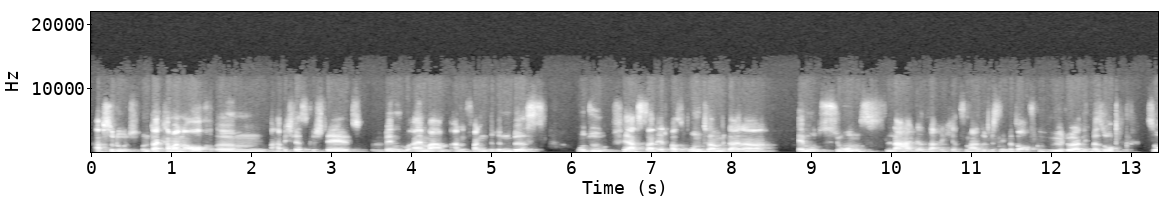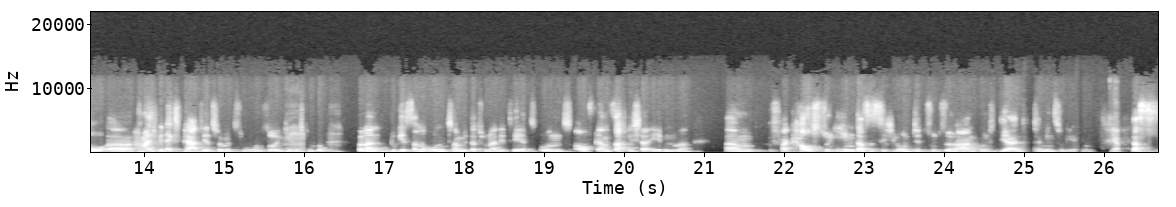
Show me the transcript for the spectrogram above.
Absolut. Und da kann man auch, ähm, habe ich festgestellt, wenn du einmal am Anfang drin bist und du fährst dann etwas runter mit deiner Emotionslage, sage ich jetzt mal. Also du bist nicht mehr so aufgewühlt oder nicht mehr so, so, äh, hör mal, ich bin Experte, jetzt hör mir zu, so in die mhm. Richtung, sondern du gehst dann runter mit der Tonalität und auf ganz sachlicher Ebene ähm, verkaufst du ihm, dass es sich lohnt, dir zuzuhören und dir einen Termin zu geben. Ja. Das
